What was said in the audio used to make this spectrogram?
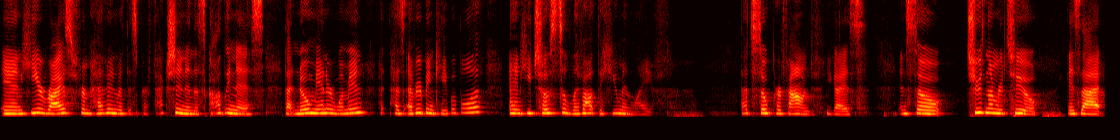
And he arrives from heaven with this perfection and this godliness that no man or woman has ever been capable of, and he chose to live out the human life. That's so profound, you guys. And so, truth number two is that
